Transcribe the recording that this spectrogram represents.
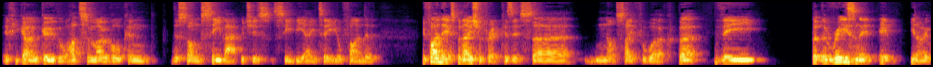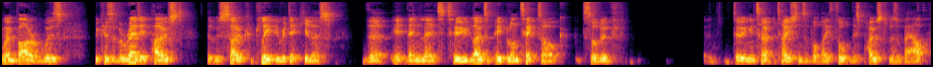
if you go and Google Hudson Mohawke and the song CBAT, which is CBAT, you'll find a you find the explanation for it because it's uh, not safe for work. But the but the reason it, it you know it went viral was because of a Reddit post that was so completely ridiculous that it then led to loads of people on TikTok sort of doing interpretations of what they thought this post was about.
